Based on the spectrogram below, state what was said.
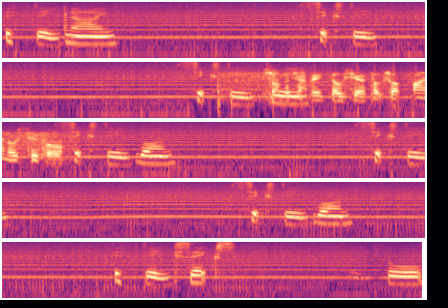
fifty-nine, sixty, Bomber sixty-three, traffic, Golf Sierra Foxtrot, finals 24. sixty-one, sixty, sixty-one, fifty-six, four,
